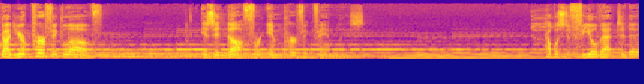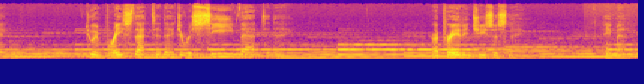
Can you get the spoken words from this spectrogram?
God, your perfect love is enough for imperfect families. Help us to feel that today, to embrace that today, to receive that today. I pray it in Jesus' name. Amen.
